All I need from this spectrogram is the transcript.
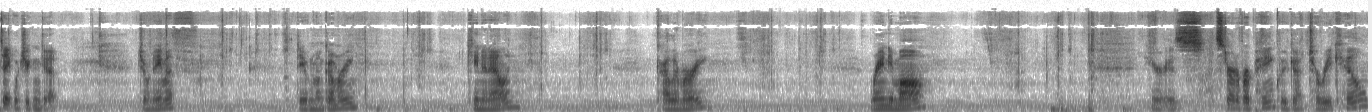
take what you can get. Joe Namath, David Montgomery, Keenan Allen, Kyler Murray, Randy Moss, here is start of our pink. We've got Tyreek Hill.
